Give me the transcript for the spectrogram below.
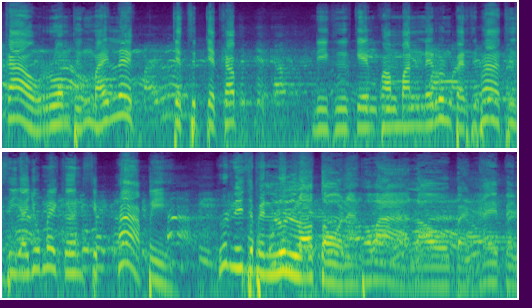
19 รวมถึงหมายเลข 77 ครับ นี่คือเกมความมันในรุ่น 85 TC อายุไม่เกิน 15 ปี รุ่นนี้จะเป็นรุ่นล้อโตนะ เพราะว่าเราแบ่งให้เป็น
